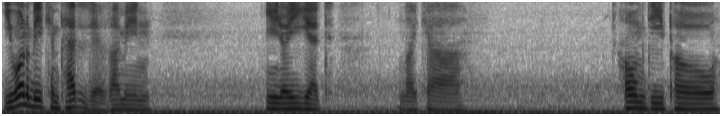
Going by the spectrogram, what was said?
You want to be competitive. I mean, you know, you get like uh, Home Depot,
